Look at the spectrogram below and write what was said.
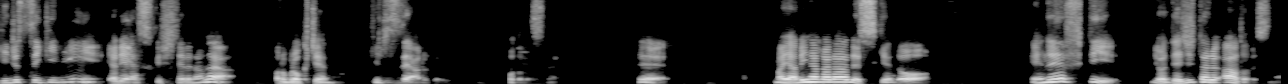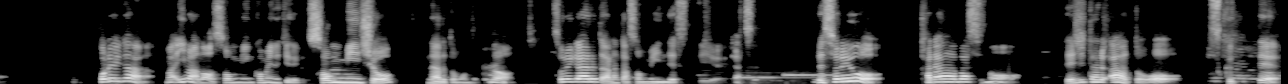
技術的にやりやすくしてるのが、このブロックチェーンの技術であるということですね。で、まあ、やりながらですけど、NFT、要はデジタルアートですね。これが、まあ、今の村民コミュニティで村民証になると思うんだけど、それがあるとあなたは村民ですっていうやつ。で、それをカラーバスのデジタルアートを作って、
